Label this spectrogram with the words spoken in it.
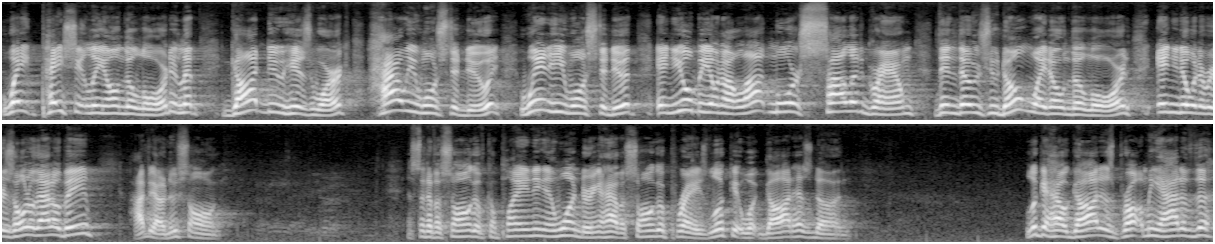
wait patiently on the Lord and let God do His work, how He wants to do it, when He wants to do it, and you'll be on a lot more solid ground than those who don't wait on the Lord Lord. And you know what the result of that will be? I've got a new song. Instead of a song of complaining and wondering, I have a song of praise. Look at what God has done. Look at how God has brought me out of the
